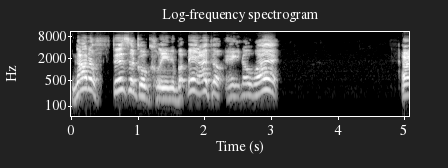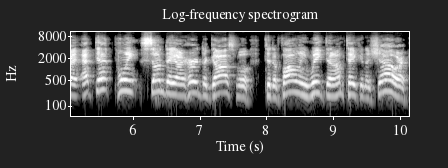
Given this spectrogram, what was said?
not a physical cleaning, but man, I felt, hey, you know what? All right, at that point, Sunday, I heard the gospel to the following week that I'm taking a shower.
